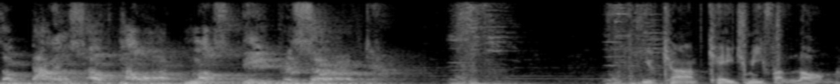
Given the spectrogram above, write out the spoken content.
The balance of power must be preserved. You can't cage me for long.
